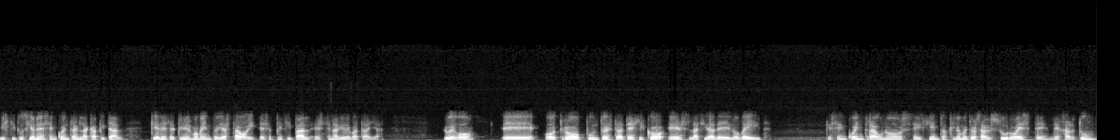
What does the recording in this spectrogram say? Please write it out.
instituciones se encuentran en la capital, que desde el primer momento y hasta hoy es el principal escenario de batalla. Luego, eh, otro punto estratégico es la ciudad de El Obeid, que se encuentra a unos 600 kilómetros al suroeste de Jartum.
